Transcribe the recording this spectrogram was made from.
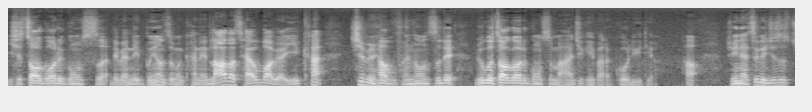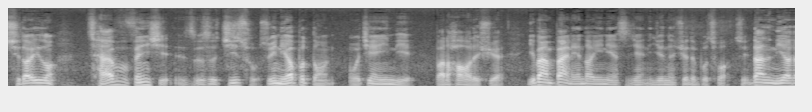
一些糟糕的公司，对吧？你不用怎么看，你拿到财务报表一看，基本上五分钟之内，如果糟糕的公司马上就可以把它过滤掉。好，所以呢，这个就是起到一种财务分析，这是基础。所以你要不懂，我建议你。把它好好的学，一般半年到一年时间，你就能学得不错。所以，但是你要，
